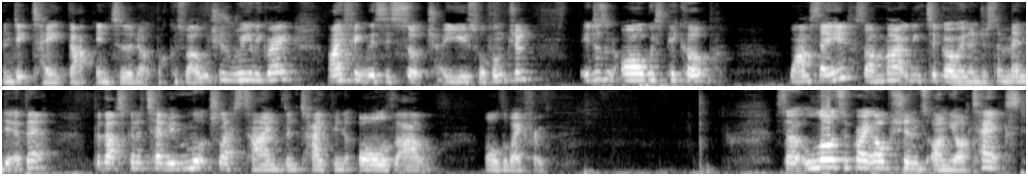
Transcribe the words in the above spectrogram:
and dictate that into the notebook as well, which is really great. I think this is such a useful function. It doesn't always pick up what I'm saying, so I might need to go in and just amend it a bit, but that's going to take me much less time than typing all of that out all the way through. So loads of great options on your text.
